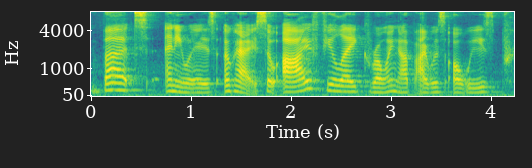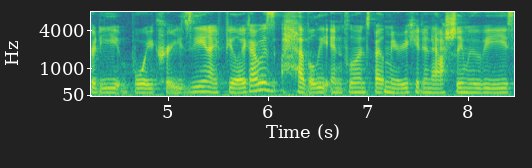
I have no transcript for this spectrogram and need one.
But, anyways, okay, so I feel like growing up, I was always pretty boy crazy, and I feel like I was heavily influenced by Mary Kate and Ashley movies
